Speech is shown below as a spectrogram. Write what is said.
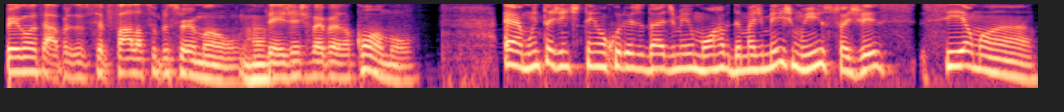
perguntar, por exemplo, você fala sobre o seu irmão. Uhum. Tem gente que vai perguntar, como? É, muita gente tem uma curiosidade meio mórbida, mas mesmo isso, às vezes, se é uma,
